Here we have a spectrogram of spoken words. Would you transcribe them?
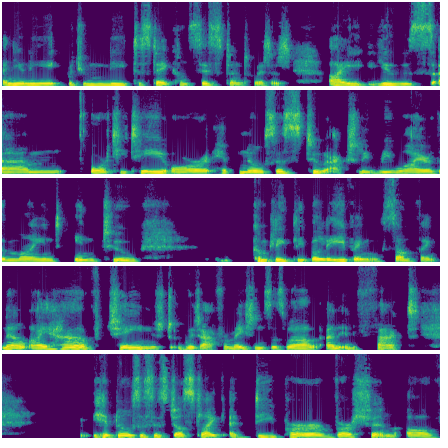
and you need, but you need to stay consistent with it. I use um, RTT or hypnosis to actually rewire the mind into completely believing something. Now, I have changed with affirmations as well, and in fact, hypnosis is just like a deeper version of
